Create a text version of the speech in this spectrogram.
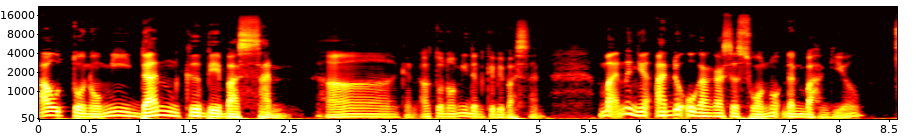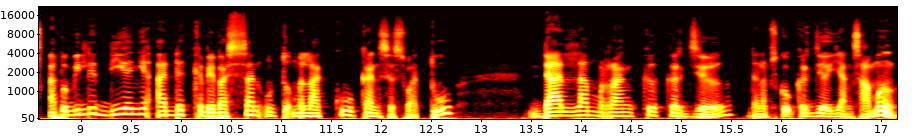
Autonomi dan kebebasan. Ha, kan autonomi dan kebebasan. Maknanya ada orang rasa seronok dan bahagia apabila dianya ada kebebasan untuk melakukan sesuatu dalam rangka kerja, dalam skop kerja yang sama.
